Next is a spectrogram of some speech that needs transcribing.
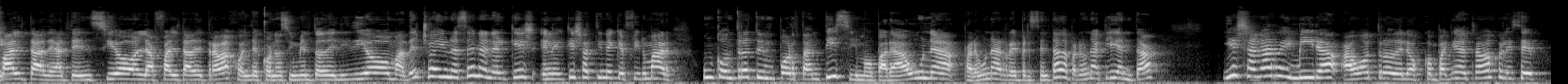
falta de atención, la falta de trabajo, el desconocimiento del idioma. De hecho, hay una escena en el que, en el que ella tiene que firmar un contrato importantísimo para una, para una representada, para una clienta, y ella agarra y mira a otro de los compañeros de trabajo y le dice,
